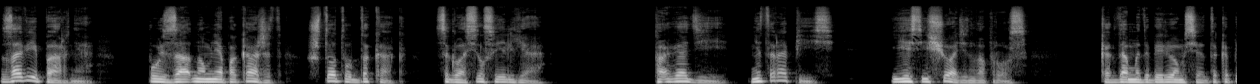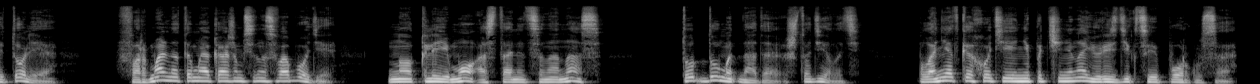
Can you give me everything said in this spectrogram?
Зови парня. Пусть заодно мне покажет, что тут да как», — согласился Илья. «Погоди, не торопись. Есть еще один вопрос. Когда мы доберемся до Капитолия, Формально-то мы окажемся на свободе, но клеймо останется на нас. Тут думать надо, что делать. Планетка хоть и не подчинена юрисдикции Поркуса,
